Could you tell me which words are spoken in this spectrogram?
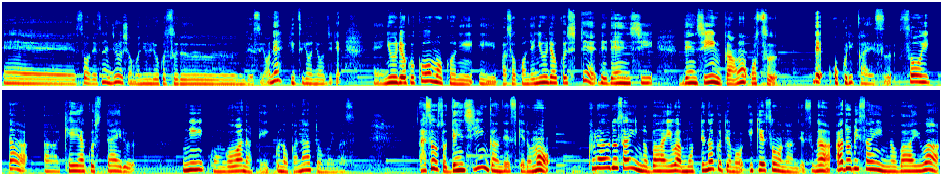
えー、そうですね、住所も入力するんですよね。必要に応じて。えー、入力項目に、えー、パソコンで入力して、で、電子、電子印鑑を押す。で、送り返す。そういったあ契約スタイルに今後はなっていくのかなと思います。あ、そうそう、電子印鑑ですけども、クラウドサインの場合は持ってなくてもいけそうなんですが、アドビサインの場合は、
